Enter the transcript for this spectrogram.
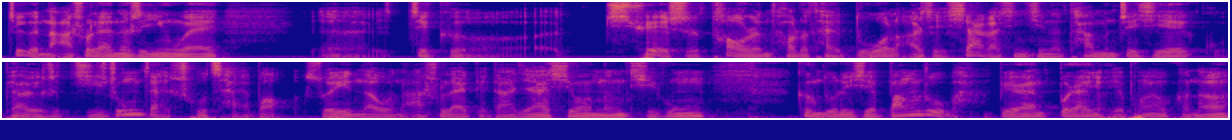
这个拿出来呢，是因为呃，这个确实套人套的太多了，而且下个星期呢，他们这些股票又是集中在出财报，所以呢，我拿出来给大家，希望能提供更多的一些帮助吧。不然不然，有些朋友可能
